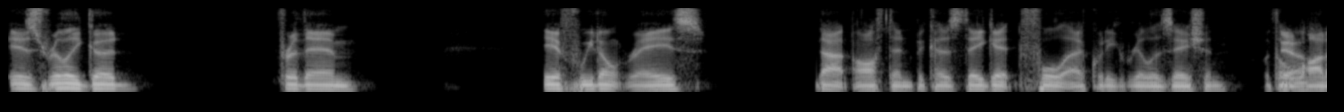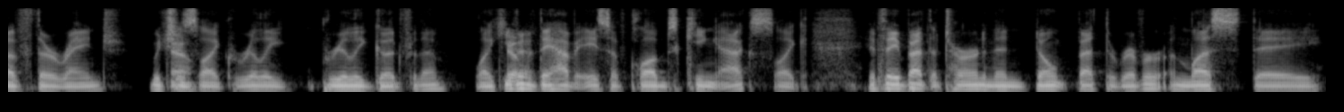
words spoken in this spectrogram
is really good for them if we don't raise that often because they get full equity realization with a Yeah. lot of their range, which Yeah. is like really, really good for them. Like even Yep. if they have ace of clubs, king X, like if they bet the turn and then don't bet the river unless they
